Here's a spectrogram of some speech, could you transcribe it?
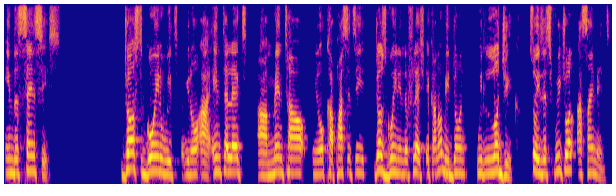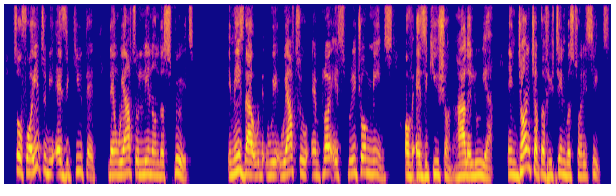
in the senses. Just going with, you know, our intellect, our mental, you know, capacity, just going in the flesh. It cannot be done with logic. So it's a spiritual assignment. So for it to be executed, then we have to lean on the spirit. It means that we, we have to employ a spiritual means of execution. Hallelujah. In John chapter 15 verse 26,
